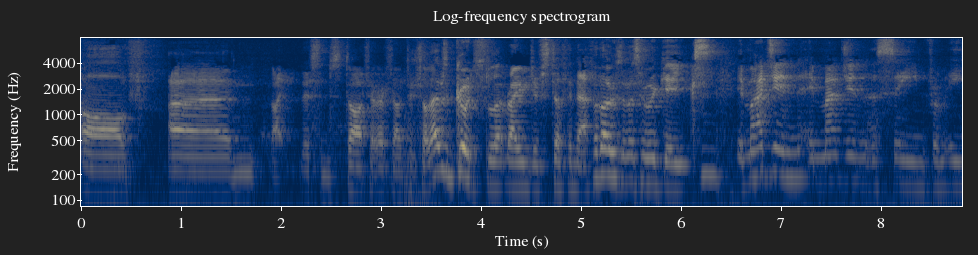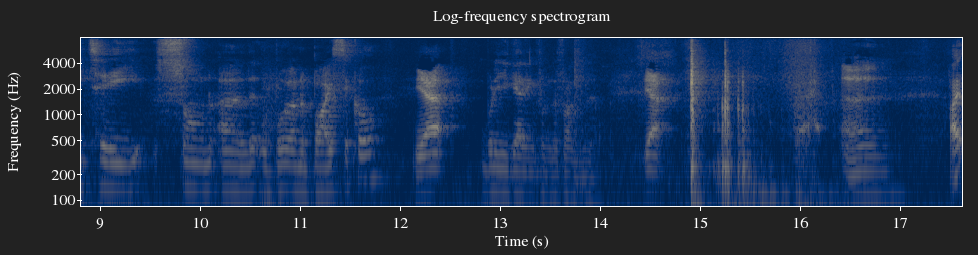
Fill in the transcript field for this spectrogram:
of um, like there's some Star Trek references. There was a good range of stuff in there for those of us who are geeks. Imagine, imagine a scene from ET, son, a little boy on a bicycle. Yeah, What are you getting from the front there? yeah. Uh, I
